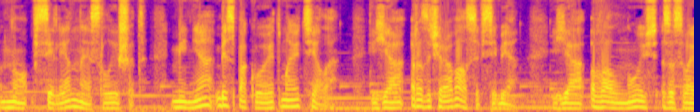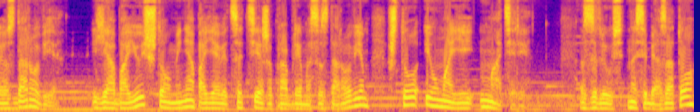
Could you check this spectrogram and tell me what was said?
но Вселенная слышит «меня беспокоит мое тело». Я разочаровался в себе. Я волнуюсь за свое здоровье. Я боюсь, что у меня появятся те же проблемы со здоровьем, что и у моей матери. Злюсь на себя за то,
